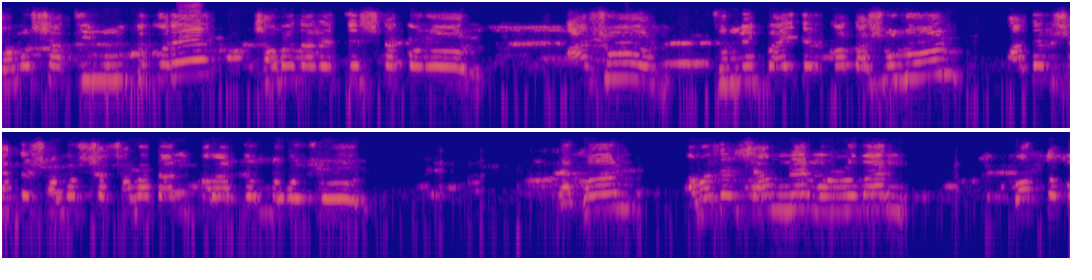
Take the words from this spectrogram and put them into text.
সমস্যা চিহ্নিত করে সমাধানের চেষ্টা করুন। আসুন, শ্রমিক ভাইদের কথা শুনুন, তাদের সাথে সমস্যা সমাধান করার জন্য বসুন। এখন আমাদের সামনে মূল্যবান বক্তব্য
